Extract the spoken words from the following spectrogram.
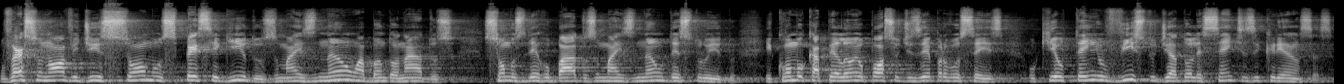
O verso 9 diz: Somos perseguidos, mas não abandonados, somos derrubados, mas não destruídos. E como capelão, eu posso dizer para vocês o que eu tenho visto de adolescentes e crianças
